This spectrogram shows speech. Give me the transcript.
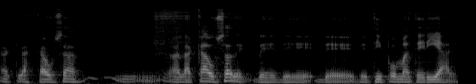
a las causas mm, a la causa de, tipo material.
